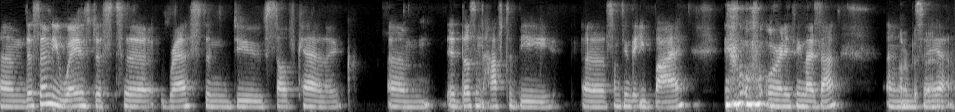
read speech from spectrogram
um, there's so many ways just to rest and do self-care like um, it doesn't have to be uh, something that you buy or anything like that. Um, so yeah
